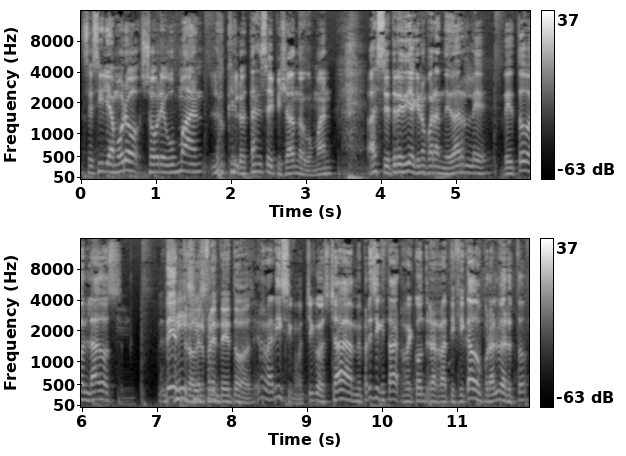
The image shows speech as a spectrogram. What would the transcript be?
Cecilia Moró sobre Guzmán. Los que lo están cepillando a Guzmán. Hace tres días que no paran de darle de todos lados. Dentro sí, del sí. frente de todos. Es rarísimo, chicos. Ya me parece que está recontra ratificado por Alberto.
